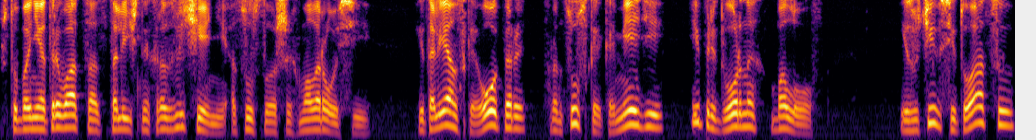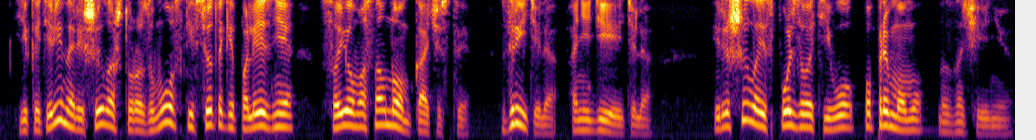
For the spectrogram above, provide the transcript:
чтобы не отрываться от столичных развлечений, отсутствовавших в Малороссии, итальянской оперы, французской комедии и придворных балов. Изучив ситуацию, Екатерина решила, что Разумовский все-таки полезнее в своем основном качестве – зрителя, а не деятеля, и решила использовать его по прямому назначению.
